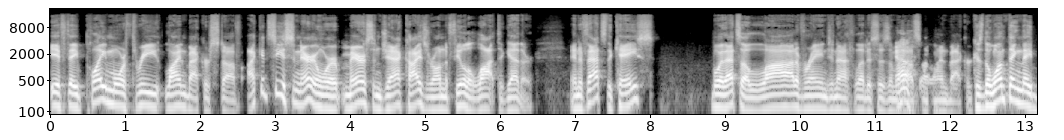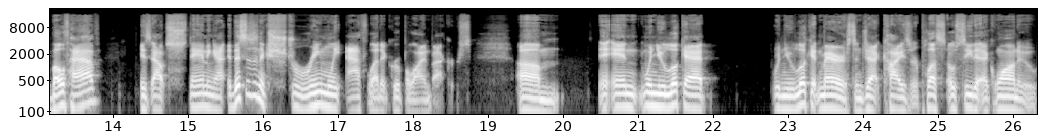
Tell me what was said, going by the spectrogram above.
if they play more three linebacker stuff. I could see a scenario where Marist and Jack Kiser are on the field a lot together. And if that's the case, boy, that's a lot of range and athleticism yeah. outside linebacker. Because the one thing they both have is outstanding. At, this is an extremely athletic group of linebackers. Um, and when you look at when you look at Marist and Jack Kiser plus Osita Ekwonu,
